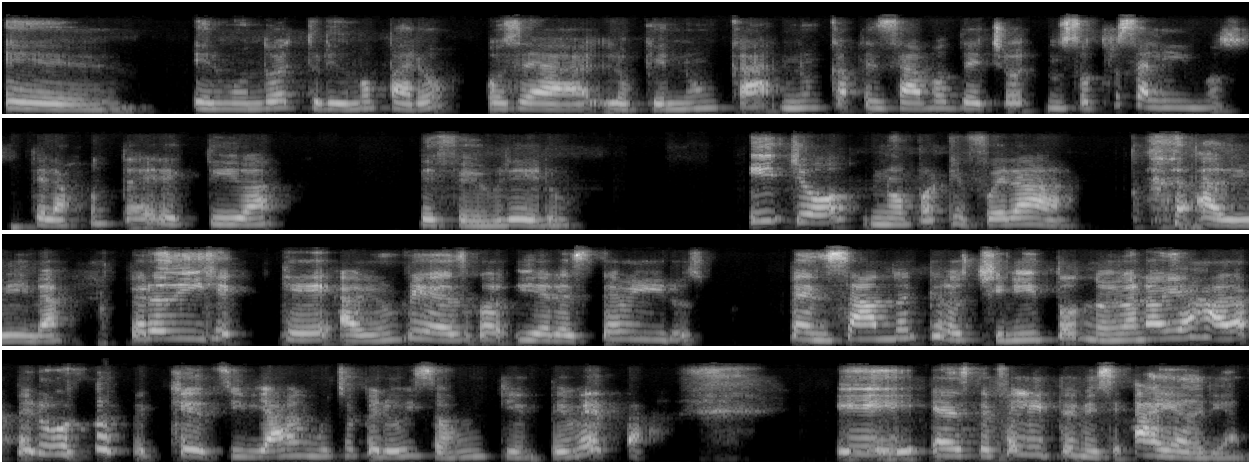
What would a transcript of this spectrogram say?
eh, el mundo del turismo paró. O sea, lo que nunca, nunca pensamos, de hecho, nosotros salimos de la junta directiva de febrero y yo, no porque fuera adivina, pero dije que había un riesgo y era este virus pensando en que los chinitos no iban a viajar a Perú, que si viajan mucho a Perú y son un cliente meta. Y este Felipe me dice, ay Adriana,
